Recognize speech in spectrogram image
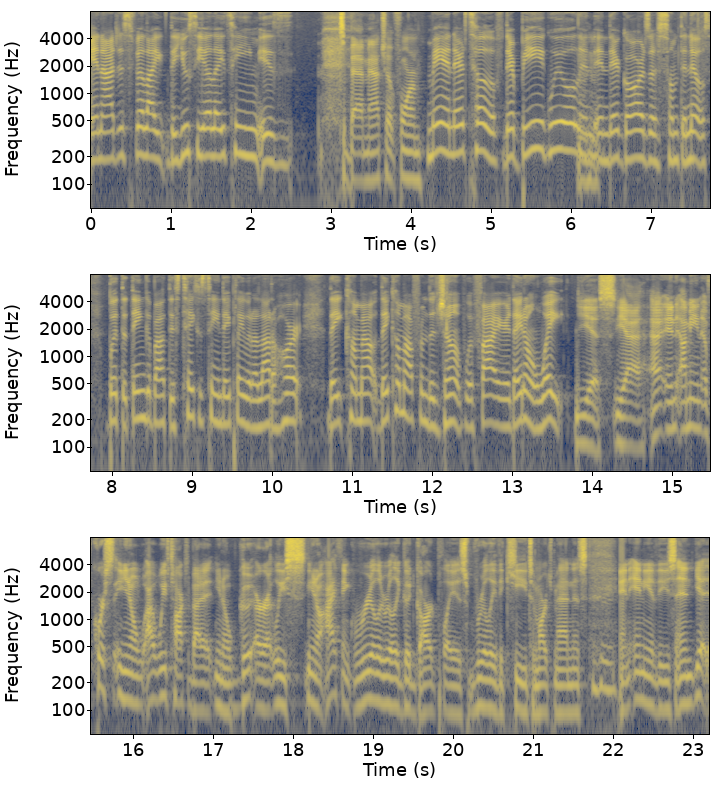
and I just feel like the UCLA team is It's a bad matchup for them. man, they're tough. They're big, Will, Mm-hmm. and, and their guards are something else. But the thing about this Texas team, they play with a lot of heart. They come out, they come out from the jump with fire. They don't wait. Yes, yeah, Uh, and I mean, of course, you know, I- we've talked about it. You know, good or at least, you know, I think really, really good guard play is really the key to March Madness Mm-hmm. and any of these. And yeah,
